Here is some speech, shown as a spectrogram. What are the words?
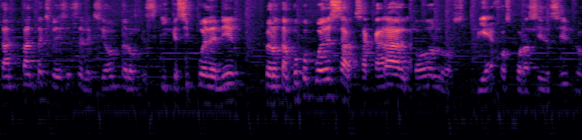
tanta experiencia en selección, pero que, y que sí pueden ir, pero tampoco puedes sacar a todos los viejos, por así decirlo.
